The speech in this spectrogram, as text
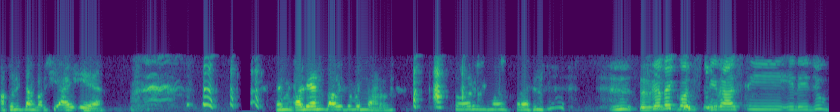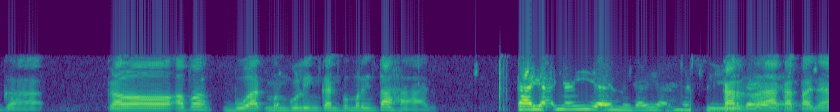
aku ditangkap CIA ya. Dan kalian tahu itu benar. Sorry mas friend. Terus katanya konspirasi ini juga kalau apa buat menggulingkan pemerintahan. Kayaknya iya ini kayaknya sih. Karena Kayaknya. katanya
